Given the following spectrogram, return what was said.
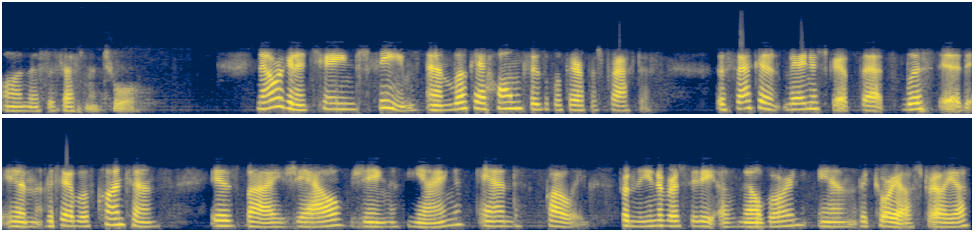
on this assessment tool. Now we're going to change themes and look at home physical therapist practice. The second manuscript that's listed in the table of contents is by Xiao Jing Yang and colleagues from the University of Melbourne in Victoria, Australia.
